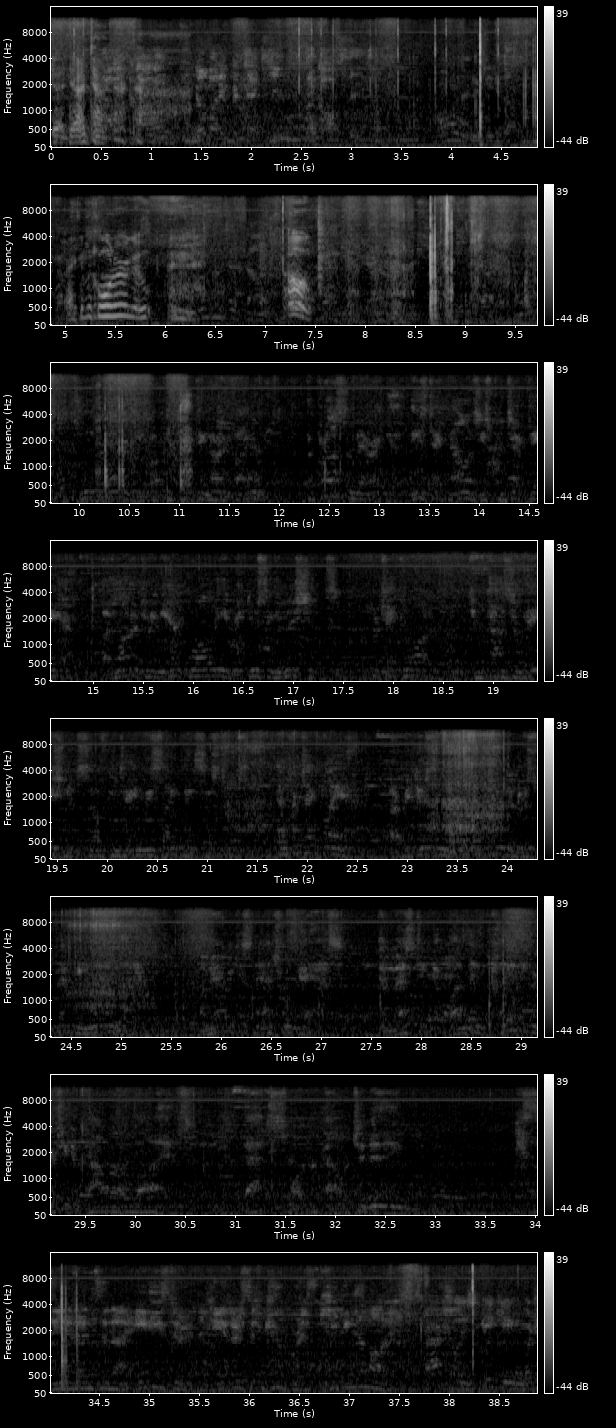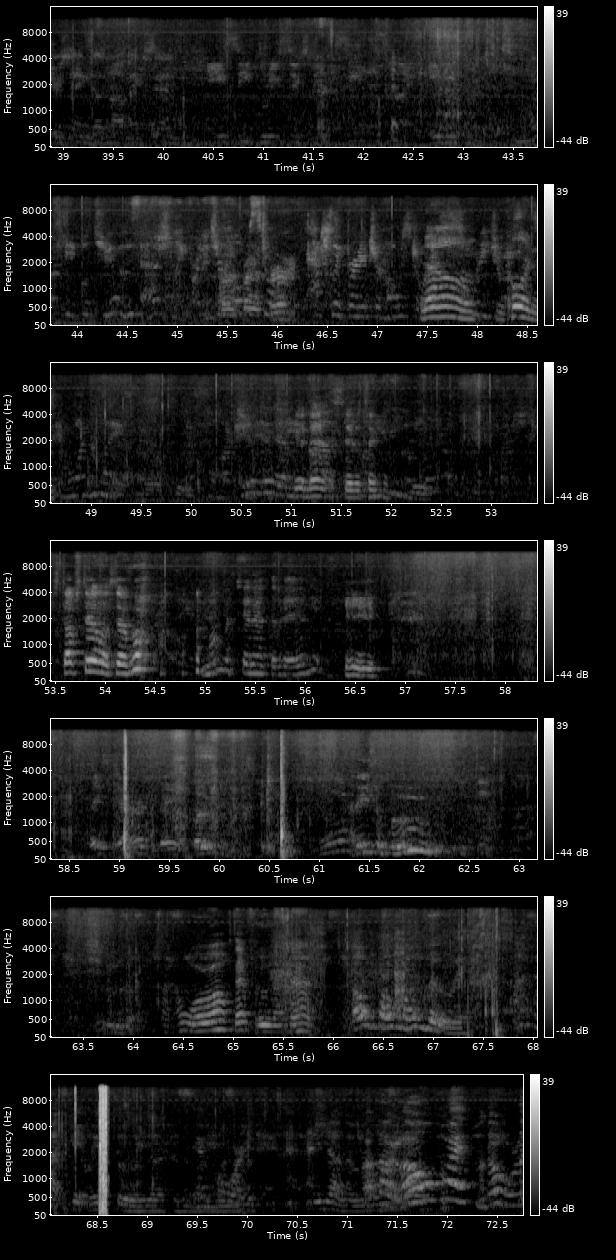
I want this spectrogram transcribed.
Back in the corner, go. Oh. Furniture Home Store. Ashley Furniture Home Store. No, so recording. Get that instead of taking. Stop stealing stuff. Mama said I could have it. I some food. I wore off that food. Oh, oh, oh, Louie. I to get food.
